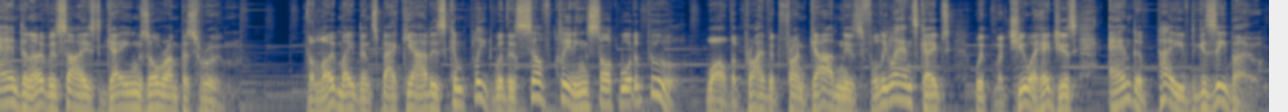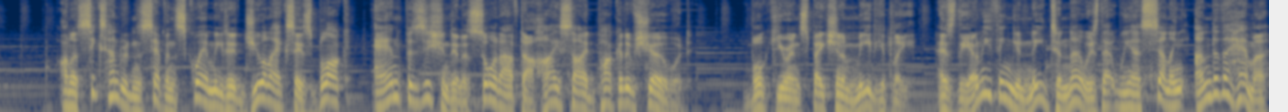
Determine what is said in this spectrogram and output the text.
and an oversized games or rumpus room. The low-maintenance backyard is complete with a self-cleaning saltwater pool, while the private front garden is fully landscaped with mature hedges and a paved gazebo. On a 607 square metre dual access block and positioned in a sought-after high-side pocket of Sherwood. Book your inspection immediately, as the only thing you need to know is that we are selling under the hammer,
